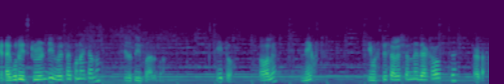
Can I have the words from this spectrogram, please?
ক্যাটাগরি স্টুডেন্টই হয়ে থাকো না কেন, সেটা তুমি পারবা। এই তো, তাহলে নেক্সট কেমিস্ট্রি সাজেশনে দেখা হচ্ছে, টাটা।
